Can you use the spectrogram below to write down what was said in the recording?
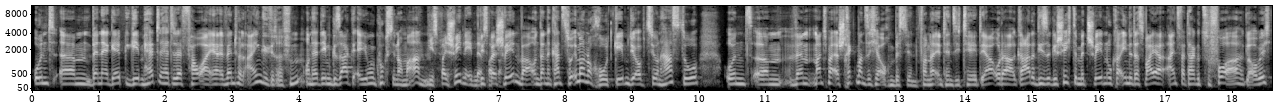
und ähm, wenn er gelb gegeben hätte, hätte der VAR eventuell eingegriffen und hätte ihm gesagt, ey Junge, guck's dir nochmal an Wie es bei Schweden eben der wie es bei war. Schweden war. Und dann kannst du immer noch rot geben, die Option hast du. Und ähm, wenn, manchmal erschreckt man sich ja auch ein bisschen von der Intensität, ja. Oder gerade diese Geschichte mit Schweden, Ukraine, das war ja ein, zwei Tage zuvor, glaube ich.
